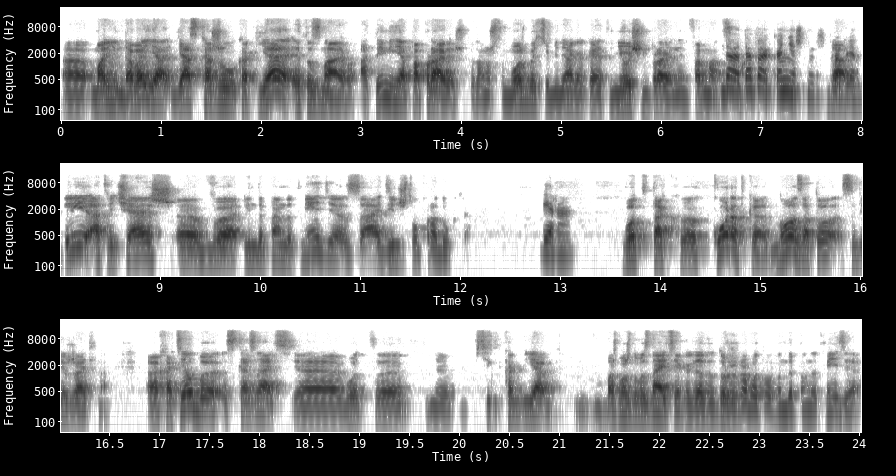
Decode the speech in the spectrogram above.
А, Марин, давай я, я скажу, как я это знаю, а ты меня поправишь, потому что, может быть, у меня какая-то не очень правильная информация. Да, давай, конечно, без да, проблем. Ты отвечаешь э, в Independent Media за диджитал-продукты. Верно. Вот так э, коротко, но зато содержательно. Э, хотел бы сказать, э, вот как я, возможно, вы знаете, я когда-то тоже работал в Independent Media.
